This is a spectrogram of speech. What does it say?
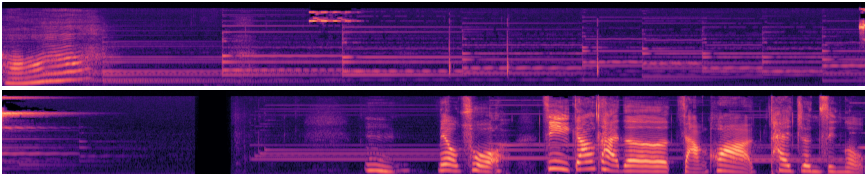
啊。嗯，没有错。继刚才的讲话太震惊了，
